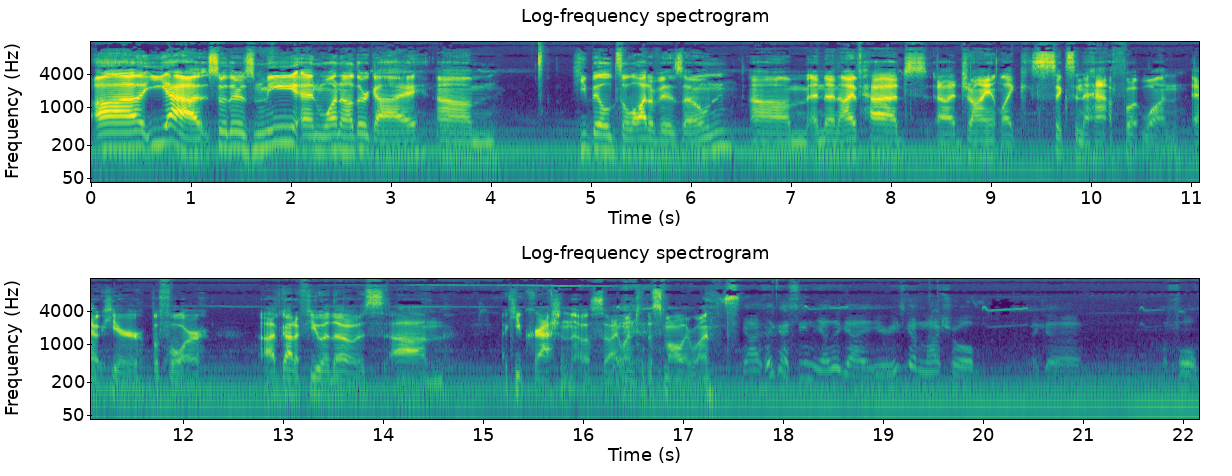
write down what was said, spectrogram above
Uh, yeah. So there's me and one other guy. Um, he builds a lot of his own. Um, and then I've had a giant, like six and a half foot one out here before. I've got a few of those. Um, I keep crashing those, so I went to the smaller ones. Yeah, I think I've seen the other guy here. He's got an actual, like a, a full,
